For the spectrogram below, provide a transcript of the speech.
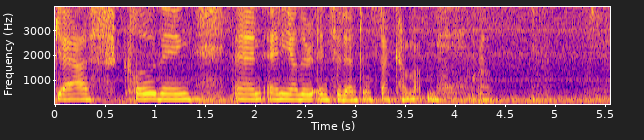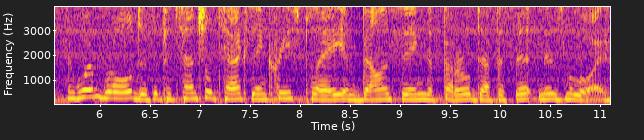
gas, clothing, and any other incidentals that come up. And what role does a potential tax increase play in balancing the federal deficit? Ms. Maloy.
